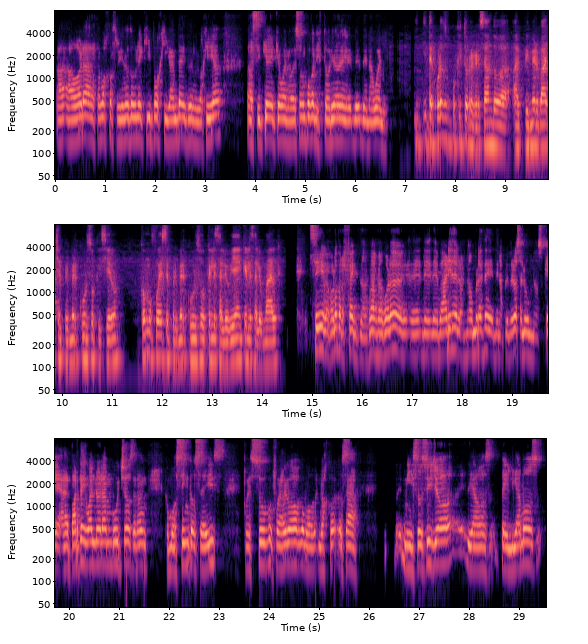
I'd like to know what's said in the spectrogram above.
Ahora estamos construyendo todo un equipo gigante de tecnología. Así que, que bueno, eso es un poco la historia de, de, Nahuel. ¿Y te acuerdas un poquito regresando al primer batch, el primer curso que hicieron? ¿Cómo fue ese primer curso? ¿Qué le salió bien? ¿Qué le salió mal? Sí, me acuerdo perfecto. me acuerdo de, varios de los nombres de, los primeros alumnos, que aparte igual no eran muchos, eran como cinco o seis. Fue, fue algo como, o sea, mi socio y yo, digamos, peleamos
